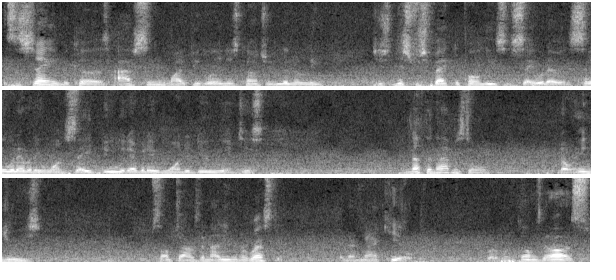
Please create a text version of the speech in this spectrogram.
it's a shame because I've seen white people in this country literally just disrespect the police and say whatever say whatever they want to say, do whatever they want to do and just nothing happens to them. No injuries. Sometimes they're not even arrested and they're not killed. But when it comes to us,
